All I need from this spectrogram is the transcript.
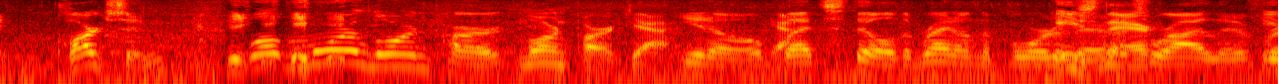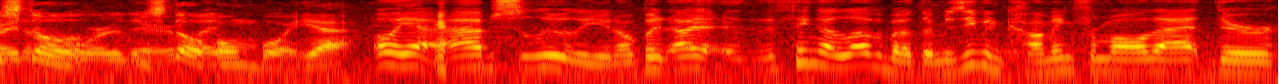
in Clarkson, well, more Lorne Park, Lorne Park, yeah. you know, Yeah. but still, the right on the border. He's there. there. That's where I live, He's right still, on the border there. He's still but- homeboy, yeah. Oh yeah, absolutely. You know, but I, the thing I love about them is even coming from all that, they're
